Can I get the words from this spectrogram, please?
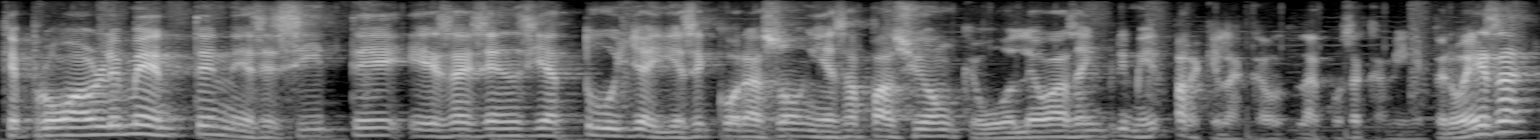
que probablemente necesite esa esencia tuya y ese corazón y esa pasión que vos le vas a imprimir para que la, cosa camine. Pero esa,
